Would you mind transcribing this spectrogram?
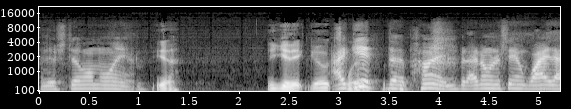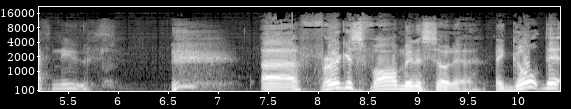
and they're still on the lamb. Yeah. You get it? Goats. I lamb. get the pun, but I don't understand why that's news. Uh, Fergus Fall, Minnesota. A goat that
